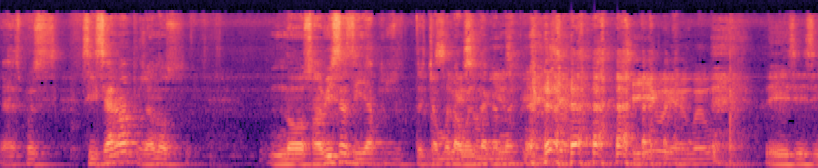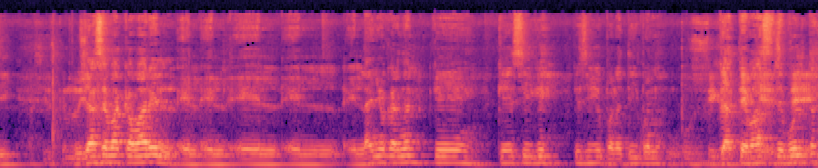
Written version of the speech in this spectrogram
Ya después, si se arma, pues ya nos, nos avisas y ya pues, te echamos la vuelta, carnal. sí, güey, a huevo. Sí, sí, sí. Así es que pues ya se va a acabar el, el, el, el, el año, carnal. ¿Qué, ¿Qué, sigue? ¿Qué sigue para ti? Bueno, pues ¿ya te vas de este, vuelta?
